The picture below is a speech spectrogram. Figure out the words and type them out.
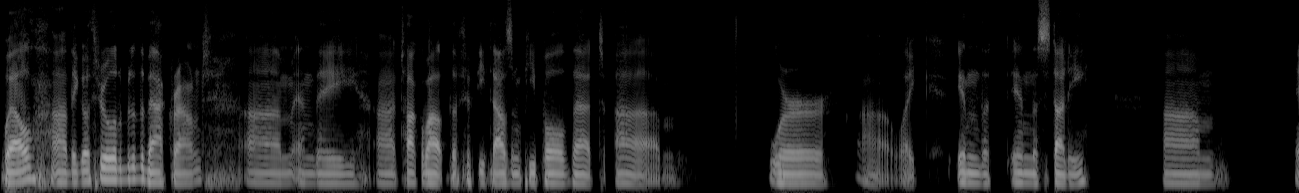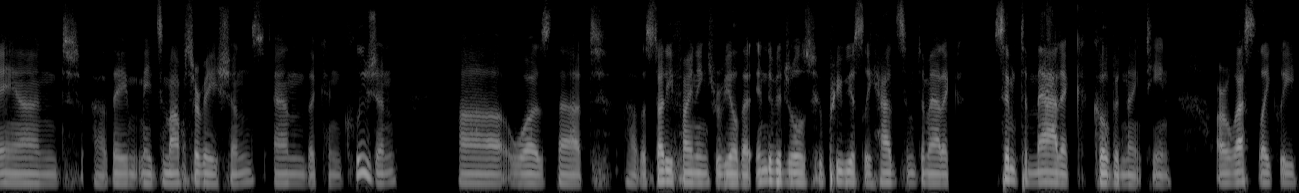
Well, uh, they go through a little bit of the background, um, and they uh, talk about the 50,000 people that um, were uh, like in the in the study, um, and uh, they made some observations, and the conclusion uh, was that uh, the study findings reveal that individuals who previously had symptomatic symptomatic COVID-19 are less likely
